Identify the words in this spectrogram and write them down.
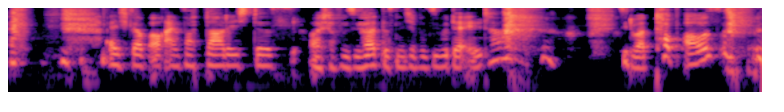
ich glaube auch einfach dadurch, dass, oh, ich hoffe, sie hört das nicht, aber sie wird ja älter. Sieht aber top aus.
